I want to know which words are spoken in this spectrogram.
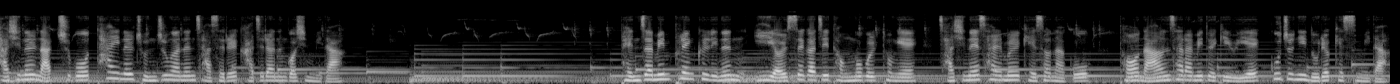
자신을 낮추고 타인을 존중하는 자세를 가지라는 것입니다. 벤자민 프랭클린은 이 13가지 덕목을 통해 자신의 삶을 개선하고 더 나은 사람이 되기 위해 꾸준히 노력했습니다.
